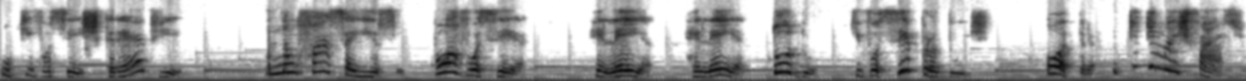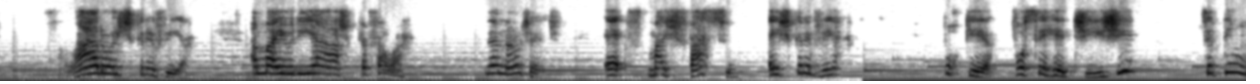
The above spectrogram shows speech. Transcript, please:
o que você escreve? Não faça isso por você. Releia, releia tudo que você produz. Outra, o que é mais fácil? Falar ou escrever? A maioria acha que é falar. Não é não, gente. É mais fácil é escrever. Porque você redige, você tem um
